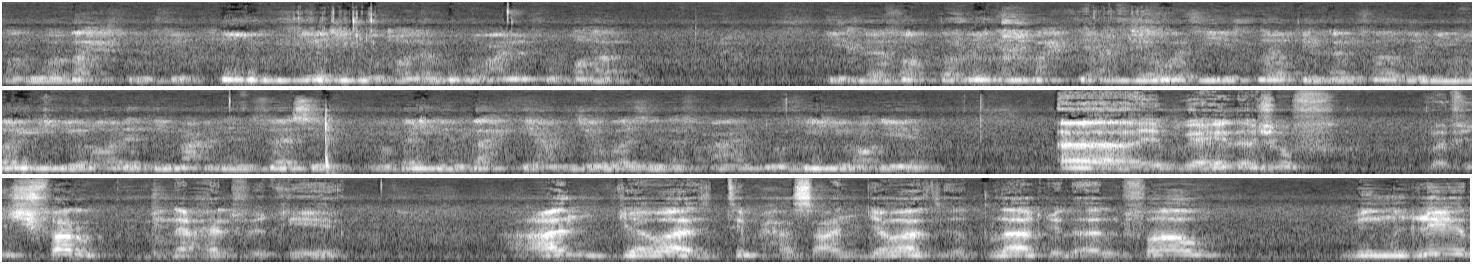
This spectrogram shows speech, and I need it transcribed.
فهو بحث فقهي يجب طلبه على الفقهاء. إذ لا فرق بين البحث عن جواز إطلاق الألفاظ من غير إرادة معنى فاسد وبين البحث عن جواز الأفعال وفيه رأيان. آه يبقى هنا شوف ما فيش فرق من الناحية الفقهية. عن جواز تبحث عن جواز إطلاق الألفاظ من غير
